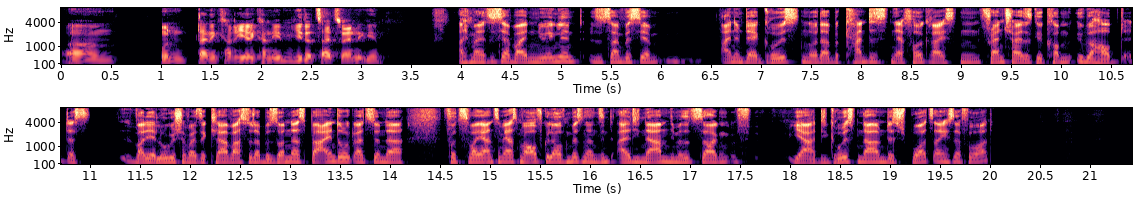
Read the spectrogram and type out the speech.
Ähm, und deine Karriere kann eben jederzeit zu Ende gehen. Ich meine, es ist ja bei New England sozusagen bisher einem der größten oder bekanntesten, erfolgreichsten Franchises gekommen überhaupt. Das war dir logischerweise klar. Warst du da besonders beeindruckt, als du dann da vor zwei Jahren zum ersten Mal aufgelaufen bist? Und dann sind all die Namen, die man sozusagen, ja, die größten Namen des Sports eigentlich da vor Ort?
